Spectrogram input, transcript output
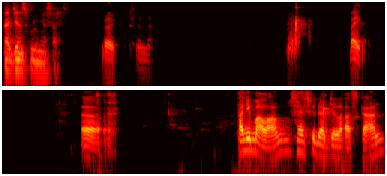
kajian sebelumnya saat. Baik, baik. Uh, Tadi malam saya sudah jelaskan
